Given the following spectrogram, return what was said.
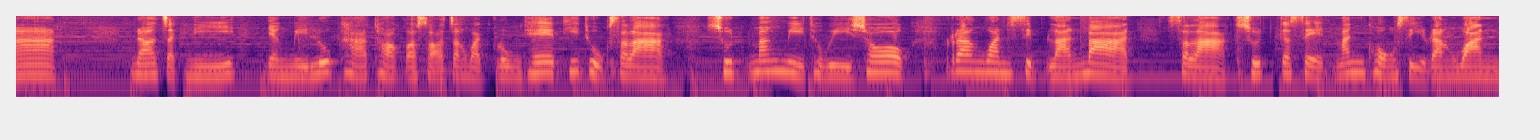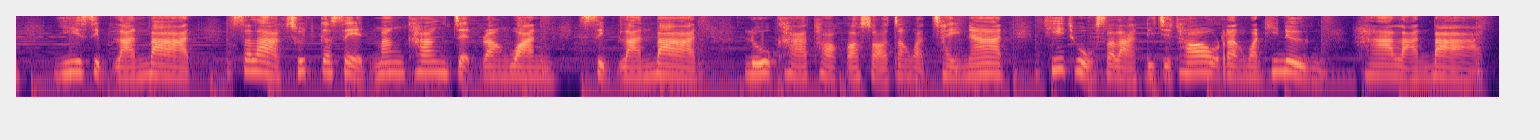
มาก นอกจากนี้ยังมีลูกค้าทกสจังหวัดกรุงเทพที่ถูกสลาก ชุดมั่งมีทวีโชค รางวัล 10 ล้านบาท สลากชุดเกษตรมั่นคง 4 รางวัล 20 ล้านบาท สลากชุดเกษตรมั่งคั่ง 7 รางวัล 10 ล้านบาท ลูกค้าทกสจังหวัดชัยนาทที่ถูกสลากดิจิทัลรางวัลที่ 1 5 ล้านบาท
